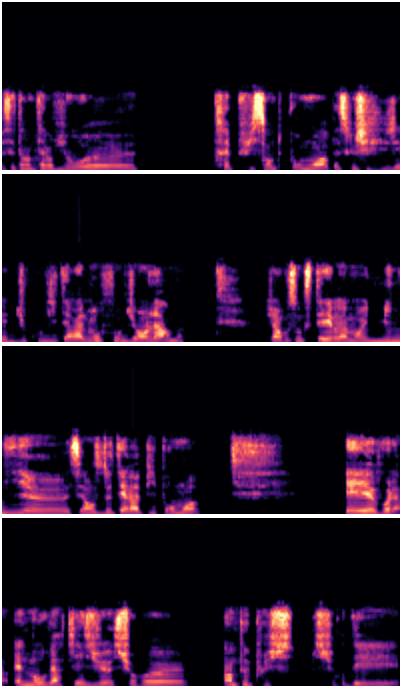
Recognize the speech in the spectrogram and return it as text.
cette interview très puissante pour moi parce que j'ai du coup littéralement fondu en larmes j'ai l'impression que c'était vraiment une mini euh, séance de thérapie pour moi. Et euh, voilà, elle m'a ouvert les yeux sur euh, un peu plus sur des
